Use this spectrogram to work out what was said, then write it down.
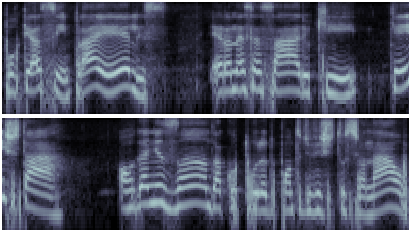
Porque, assim, para eles, era necessário que quem está organizando a cultura do ponto de vista institucional,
